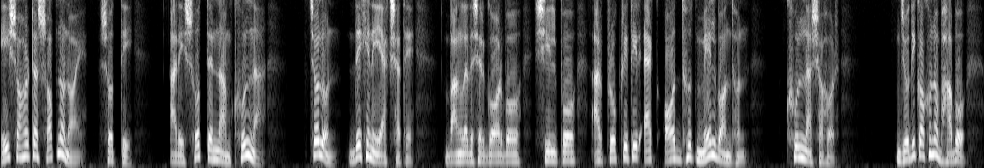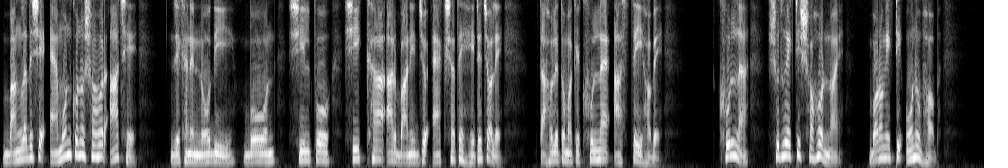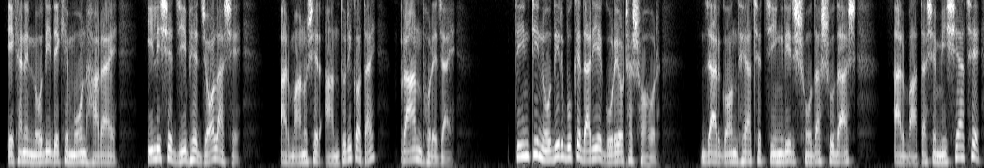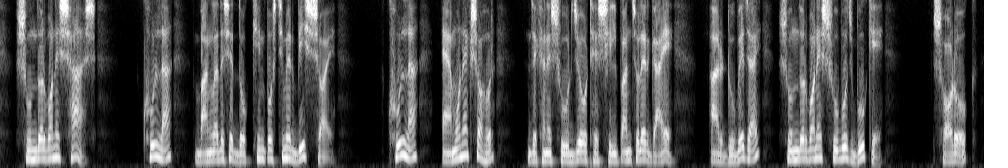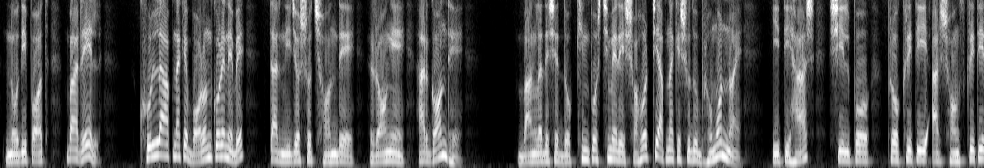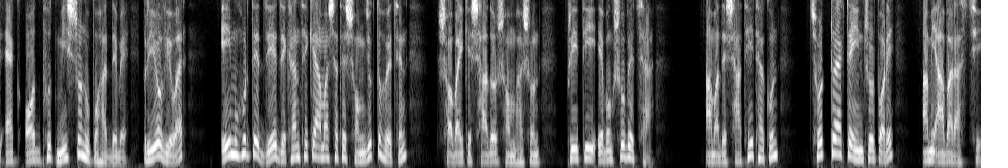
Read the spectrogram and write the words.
এই শহরটা স্বপ্ন নয়, সত্যি। আর এই সত্যের নাম খুলনা। চলুন, দেখে নেই একসাথে। বাংলাদেশের গর্ব, শিল্প আর প্রকৃতির এক অদ্ভুত মেলবন্ধন, খুলনা শহর। যদি কখনো ভাবো, বাংলাদেশে এমন কোনো শহর আছে, যেখানে নদী, বন, শিল্প, শিক্ষা আর বাণিজ্য একসাথে হেঁটে চলে, তাহলে তোমাকে খুলনায় আসতেই হবে। খুলনা শুধু একটি শহর নয়, বরং একটি অনুভব। এখানে নদী দেখে মন হারায়, ইলিশে জিভে জল আসে, আর মানুষের আন্তরিকতায় প্রাণ ভরে যায়। তিনটি নদীর বুকে দাঁড়িয়ে গড়ে ওঠা শহর, যার গন্ধে আছে চিংড়ির সোঁদা সুদাস, আর বাতাসে মিশে আছে সুন্দরবনের শ্বাস। খুলনা, বাংলাদেশের দক্ষিণ পশ্চিমের বিস্ময়। খুলনা এমন এক শহর, যেখানে সূর্য ওঠে শিল্পাঞ্চলের গায়ে, আর ডুবে যায় সুন্দরবনের সবুজ বুকে। সড়ক নদীপথ বা রেল খুলনা আপনাকে বরণ করে নেবে তার নিজস্ব ছন্দে, রঙে আর গন্ধে। বাংলাদেশের দক্ষিণ পশ্চিমের এই শহরটি আপনাকে শুধু ভ্রমণ নয়, ইতিহাস, শিল্প, প্রকৃতি আর সংস্কৃতির এক অদ্ভুত মিশ্রণ উপহার দেবে। প্রিয় ভিউয়ার, এই মুহূর্তে যে যেখান থেকে আমার সাথে সংযুক্ত হয়েছেন, সবাইকে সাদর সম্ভাষণ, প্রীতি এবং শুভেচ্ছা। আমাদের সাথেই থাকুন, ছোট্ট একটা ইন্ট্রোর পরে আমি আবার আসছি।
